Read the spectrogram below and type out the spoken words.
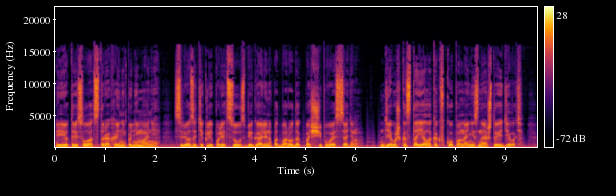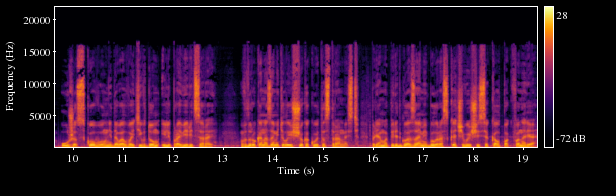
Ее трясло от страха и непонимания. Слезы текли по лицу, сбегали на подбородок, пощипывая ссадину. Девушка стояла как вкопанная, не зная, что ей делать. Ужас сковывал, не давал войти в дом или проверить сарай. Вдруг она заметила еще какую-то странность. Прямо перед глазами был раскачивающийся колпак фонаря.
